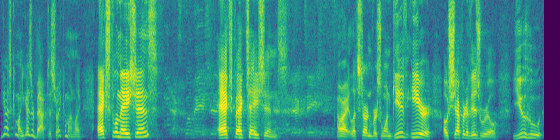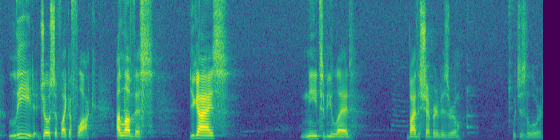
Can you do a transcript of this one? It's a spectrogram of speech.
You guys, come on. You guys are Baptists, right? Come on. Like exclamations, expectations. expectations. All right, let's start in verse 1. Give ear, O shepherd of Israel, you who lead Joseph like a flock. I love this. You guys need to be led by the shepherd of Israel, which is the Lord.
